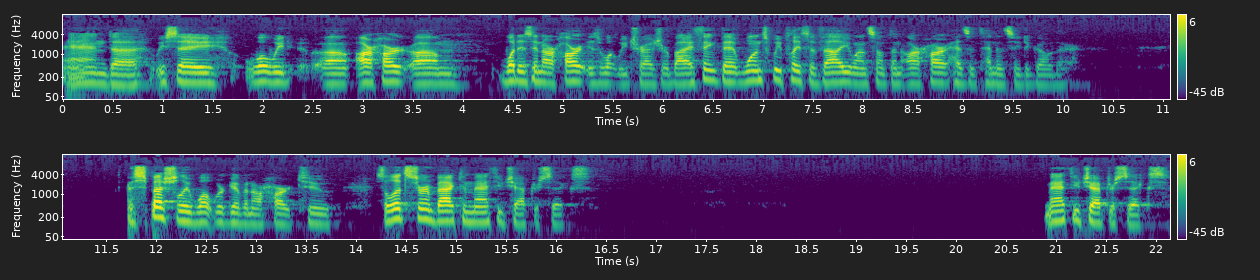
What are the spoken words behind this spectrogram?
and uh, we say, "Well, we uh, our heart, um, what is in our heart is what we treasure." But I think that once we place a value on something, our heart has a tendency to go there, especially what we're giving our heart to. So let's turn back to Matthew chapter six. Matthew chapter 6.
